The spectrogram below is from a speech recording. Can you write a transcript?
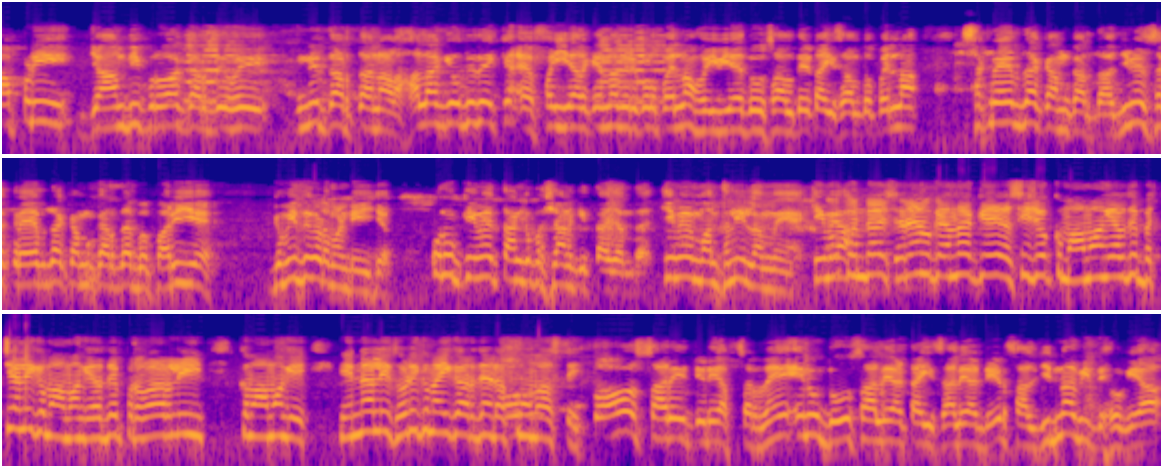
ਆਪਣੀ ਜਾਨ ਦੀ ਪਰਵਾਹ ਕਰਦੇ ਹੋਏ ਨਿਡਰਤਾ ਨਾਲ। ਹਾਲਾਂਕਿ ਉਹਦੇ ਤੇ ਇੱਕ ਐਫ ਆਈ ਆਰ ਕਹਿੰਦਾ ਮੇਰੇ ਕੋਲ ਪਹਿਲਾਂ ਹੋਈ ਵੀ ਹੈ 2 ਸਾਲ ਤੇ 2.5 ਸਾਲ ਤੋਂ ਪਹਿਲਾਂ। ਸਕ੍ਰੈਪ ਦਾ ਕੰਮ ਕਰਦਾ। ਜਿਵੇਂ ਸਕ੍ਰੈਪ ਦਾ ਕੰਮ ਕਰਦਾ, ਵਪਾਰੀ ਹੈ। ਗੋਬਿੰਦਗੜ੍ਹ ਮੰਡੀ 'ਚ। ਉਹਨੂੰ ਕਿਵੇਂ ਤੰਗ ਪਰੇਸ਼ਾਨ ਕੀਤਾ ਜਾਂਦਾ ਕਿਵੇਂ ਮੰਥਲੀ ਲਾਉਂਦੇ ਆ? ਕਿਵੇਂ ਉਹ ਬੰਦਾ ਸ਼ਰਮ ਕਹਿੰਦਾ ਕਿ ਅਸੀਂ ਜੋ ਕਮਾਵਾਂਗੇ ਆਪਦੇ ਬੱਚਿਆਂ ਲਈ ਕਮਾਵਾਂਗੇ ਆਪਦੇ ਪਰਿਵਾਰ ਲਈ ਕਮਾਵਾਂਗੇ। ਇਹਨਾਂ ਲਈ ਥੋੜੀ ਕਮਾਈ ਕਰਦੇ ਆ ਡਾਕੂਆਂ ਵਾਸਤੇ। ਬਹੁਤ ਸਾਰੇ ਜਿਹੜੇ ਅਫਸਰ ਨੇ ਇਹਨੂੰ 2 ਸਾਲ ਜਾਂ 2.5 ਸਾਲ ਜਾਂ 1.5 ਸਾਲ ਜਿੰਨਾ ਵੀ ਹੋ ਗਿਆ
